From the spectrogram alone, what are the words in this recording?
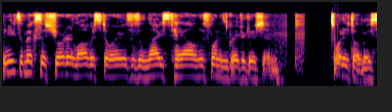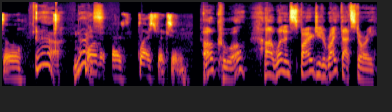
you need to mix of shorter, longer stories. It's a nice tale. This one is a great addition. That's what he told me. So yeah, nice. More of a flash, flash fiction. Oh, cool. Uh, what inspired you to write that story?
